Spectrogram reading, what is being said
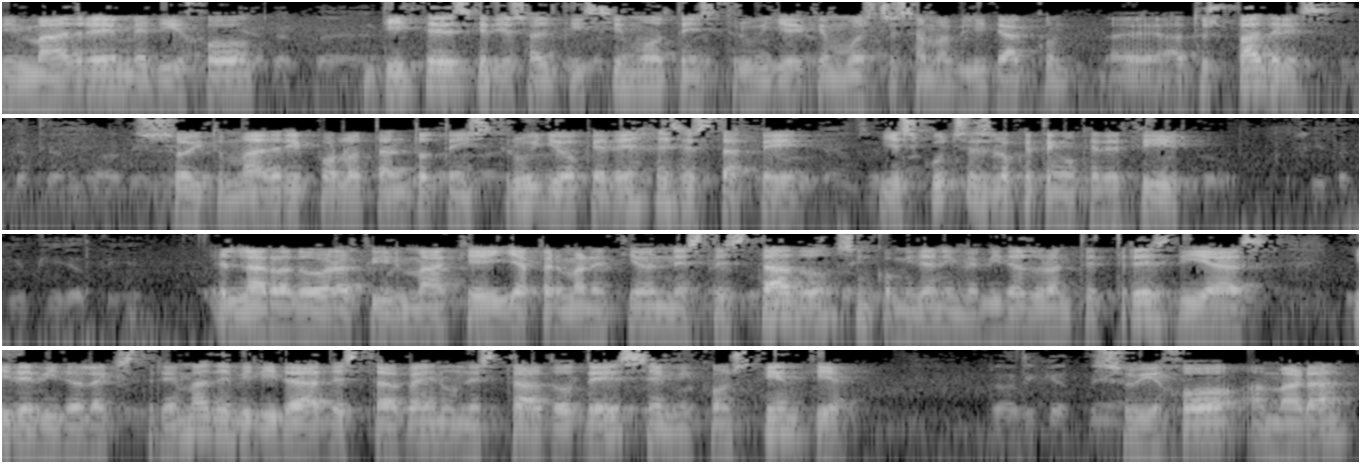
mi madre me dijo, dices que Dios Altísimo te instruye que muestres amabilidad eh, a tus padres. Soy tu madre y por lo tanto te instruyo que dejes esta fe y escuches lo que tengo que decir. El narrador afirma que ella permaneció en este estado sin comida ni bebida durante tres días y debido a la extrema debilidad estaba en un estado de semiconsciencia. Su hijo, Amara,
